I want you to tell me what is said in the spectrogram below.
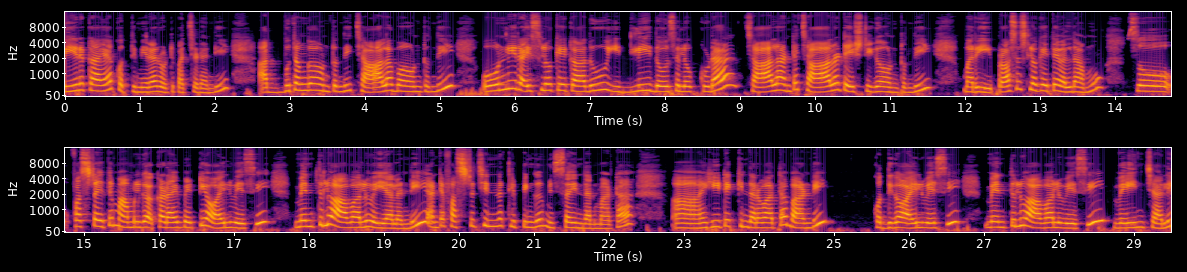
బీరకాయ కొత్తిమీర రోటి పచ్చడి అండి అద్భుతంగా ఉంటుంది. చాలా బాగుంటుంది. ఓన్లీ రైస్లోకే కాదు ఇడ్లీ దోశలో కూడా చాలా అంటే చాలా టేస్టీగా ఉంటుంది. మరి ప్రాసెస్లోకి అయితే వెళ్దాము. సో ఫస్ట్ అయితే మామూలుగా కడాయి పెట్టి ఆయిల్ వేసి మెంతులు ఆవాలు వేయాలండి. అంటే ఫస్ట్ చిన్న క్లిప్పింగ్ మిస్ అయిందనమాట. హీట్ ఎక్కిన తర్వాత బాండి కొద్దిగా ఆయిల్ వేసి మెంతులు ఆవాలు వేసి వేయించాలి.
